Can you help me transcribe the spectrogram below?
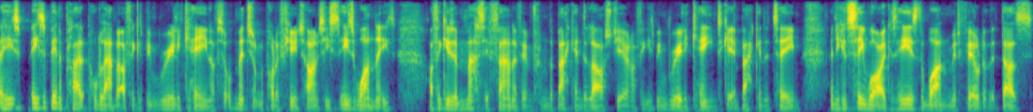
he's he's been a player that Paul Lambert I think has been really keen. I've sort of mentioned on the pod a few times. He's he's one that he's I think he's a massive fan of him from the back end of last year, and I think he's been really keen to get him back in the team. And you can see why because he is the one midfielder that does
